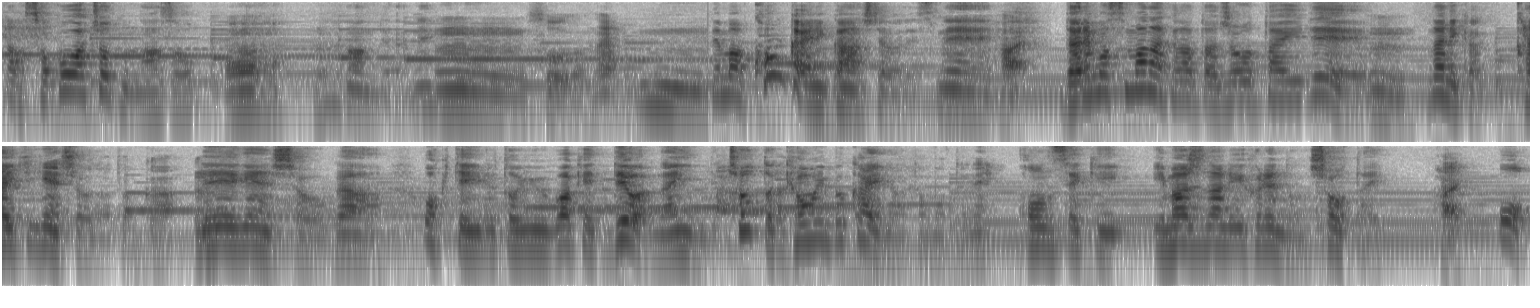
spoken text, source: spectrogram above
からそこがちょっと謎ー。なんだよね、うん、そうだね。うんでまあ、今回に関してはですね、はい。誰も住まなくなった状態で、うん何か怪奇現象だとかうん霊現象が起きているというわけではないんで、ちょっと興味深いなと思ってね痕跡イマジナリーフレンドの正体はい。を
